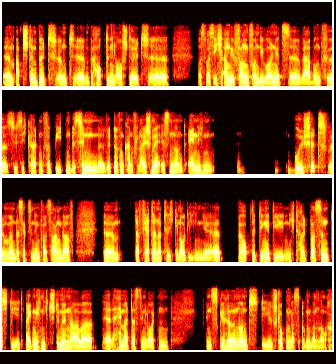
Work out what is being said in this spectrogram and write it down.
ähm, abstempelt und ähm, Behauptungen aufstellt, äh, was weiß ich, angefangen von, die wollen jetzt äh, Werbung für Süßigkeiten verbieten, bis hin, äh, wir dürfen kein Fleisch mehr essen und ähnlichen Bullshit, wenn man das jetzt in dem Fall sagen darf. Ähm, da fährt er natürlich genau die Linie. Er behauptet Dinge, die nicht haltbar sind, die eigentlich nicht stimmen, aber er hämmert das den Leuten ins Gehirn und die schlucken das irgendwann auch.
